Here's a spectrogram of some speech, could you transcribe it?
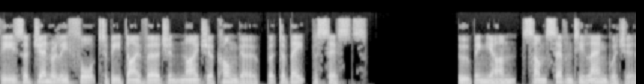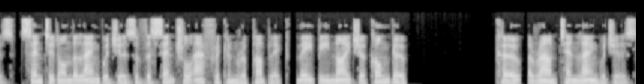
These are generally thought to be divergent Niger-Congo, but debate persists. Ubangian, some 70 languages, centered on the languages of the Central African Republic, may be Niger-Congo Ko, around 10 languages,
